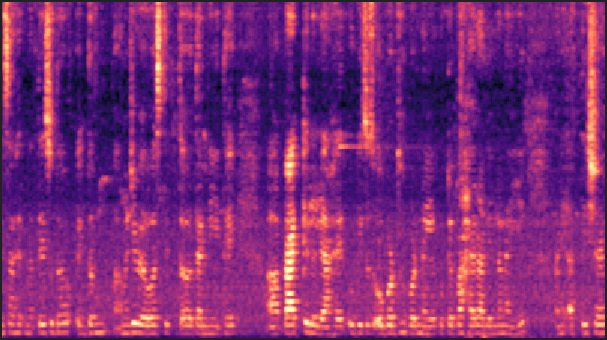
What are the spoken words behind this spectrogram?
आहेत ना ते सुद्धा एकदम म्हणजे व्यवस्थित त्यांनी इथे पॅक केलेले आहेत. उगीच ओबडधोबड नाही आहे कुठे बाहेर आलेलं नाही आहे आणि अतिशय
